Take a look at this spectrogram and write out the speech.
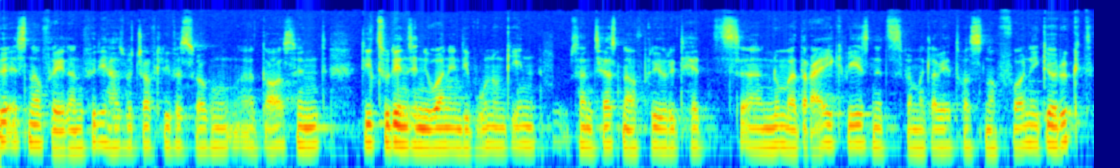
für Essen auf Rädern, für die hauswirtschaftliche Versorgung äh, da sind, die zu den Senioren in die Wohnung gehen, sind zuerst noch auf Prioritätsnummer äh, drei gewesen. Jetzt werden wir, glaube ich, etwas nach vorne gerückt.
